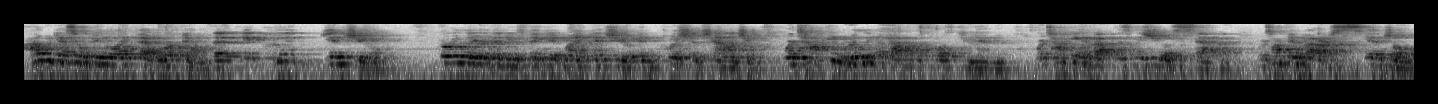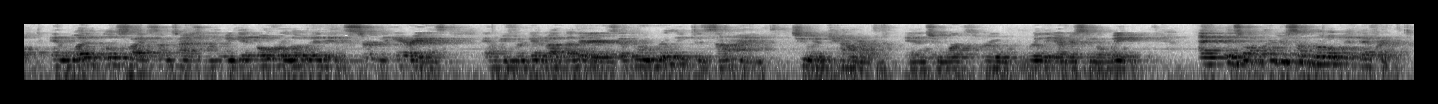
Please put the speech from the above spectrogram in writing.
I would guess it would be like that workout, that it could get you earlier than you think it might get you and push and challenge you. We're talking really about the fourth commandment. We're talking about this issue of Sabbath. We're talking about our schedule and what it looks like sometimes when we get overloaded in certain areas and we forget about other areas that we're really designed to encounter and to work through really every single week. And, and so I want to do something a little bit different.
